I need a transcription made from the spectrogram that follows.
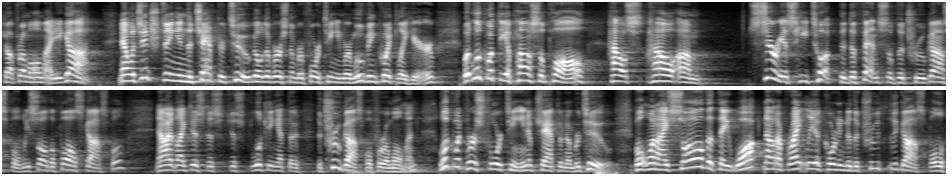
to, from Almighty God. Now, it's interesting in the chapter 2, go to verse number 14. We're moving quickly here. But look what the Apostle Paul, how, how um, serious he took the defense of the true gospel. We saw the false gospel. Now, I'd like just, just, just looking at the, the true gospel for a moment. Look what verse 14 of chapter number 2. But when I saw that they walked not uprightly according to the truth of the gospel,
